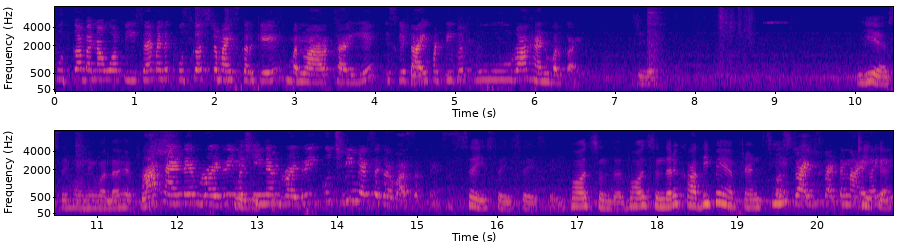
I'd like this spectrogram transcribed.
खुद का बना हुआ पीस है। मैंने खुद कस्टमाइज करके बनवा रखा है ये। इसके टाई पट्टी पे पूरा हैंड वर्क आएगा। जी। ये ऐसे होने वाला है कुछ। आप हैंड एम्ब्रॉयडरी मशीन एम्ब्रॉयडरी कुछ भी मेरे से करवा सकते हैं। सही सही सही सही। बहुत सुंदर बहुत सुंदर है। खादी पे है फ्रेंड्स और ये स्ट्राइप्स पैटर्न आएगा ठीक है।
